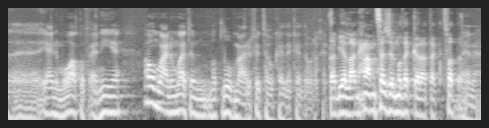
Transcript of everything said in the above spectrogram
آه، يعني مواقف آنية أو معلومات مطلوب معرفتها وكذا كذا ولا كذا. طيب يلا نحن عم نسجل مذكراتك. تفضل. أنا.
